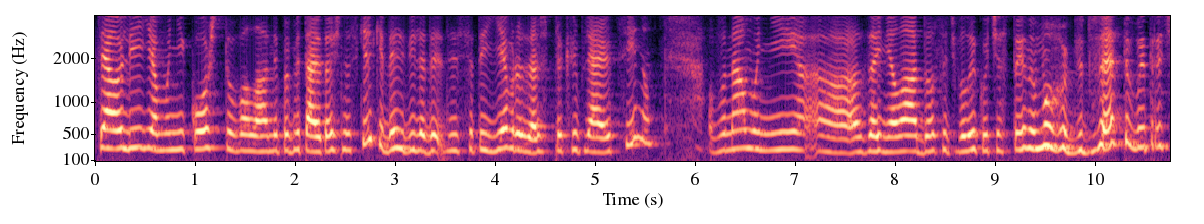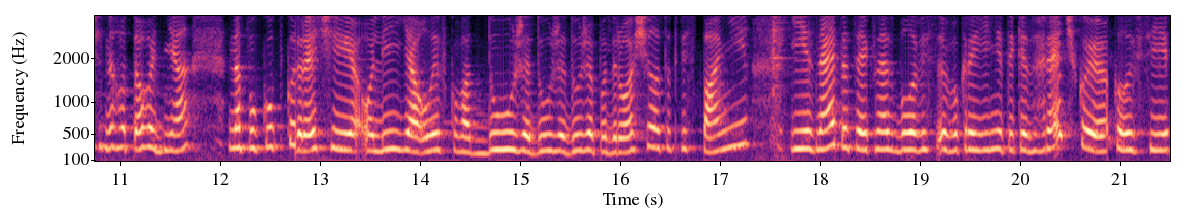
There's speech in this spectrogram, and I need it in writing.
Ця олія мені коштувала, не пам'ятаю точно скільки, десь біля 10 євро. Зараз прикріпляю ціну. Вона мені е, зайняла досить велику частину мого бюджету, витраченого того дня на покупку. До речі, олія оливкова дуже дуже подорожчала тут в Іспанії. І знаєте, це як в нас було в Україні таке з гречкою, коли всі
